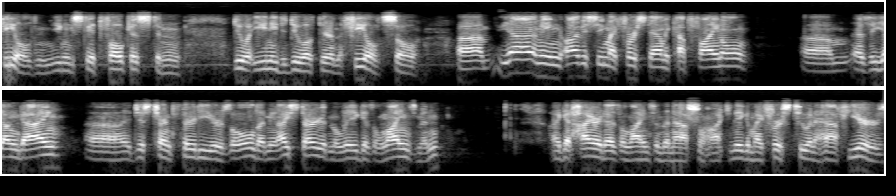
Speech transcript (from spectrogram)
field and you can stay focused and do what you need to do out there in the field. So Um, yeah, I mean, obviously my first Stanley Cup final um, as a young guy. Uh, I just turned 30 years old. I mean, I started in the league as a linesman. I got hired as a linesman in the National Hockey League in my first two and a half years.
